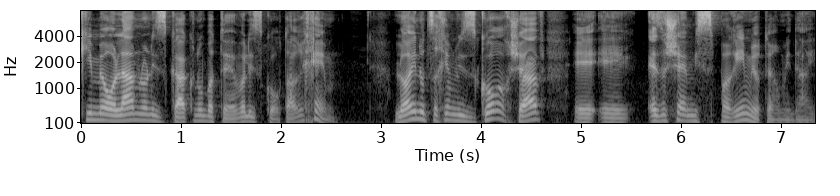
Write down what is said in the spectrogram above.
כי מעולם לא נזקקנו בטבע לזכור תאריכים. לא היינו צריכים לזכור עכשיו איזה שהם מספרים יותר מדי.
